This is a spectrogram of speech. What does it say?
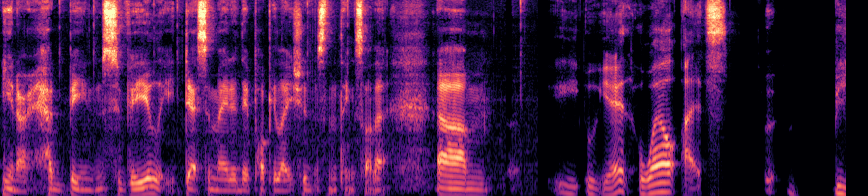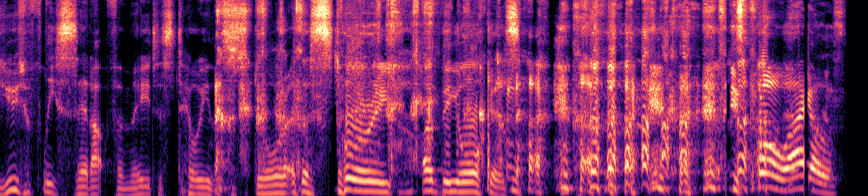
you know had been severely decimated their populations and things like that. Um, yeah well it's beautifully set up for me to tell you the story the story of the orcas. These poor whales.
